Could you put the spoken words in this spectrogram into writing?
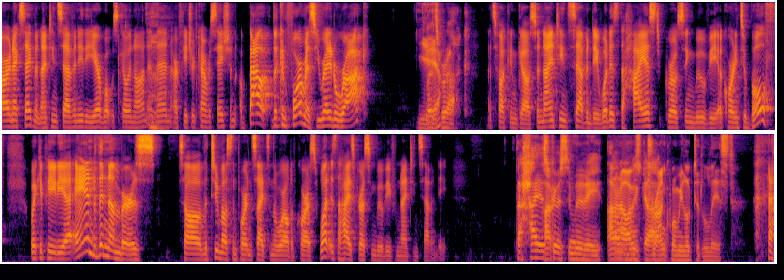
our next segment, 1970, the year, what was going on, and then our featured conversation about the conformists. You ready to rock? Yeah. Let's rock. Let's fucking go. So 1970, what is the highest grossing movie according to both Wikipedia and the numbers? So the two most important sites in the world, of course. What is the highest grossing movie from 1970? The highest grossing movie. I don't Oh know. I oh was God. drunk when we looked at the list. I'm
